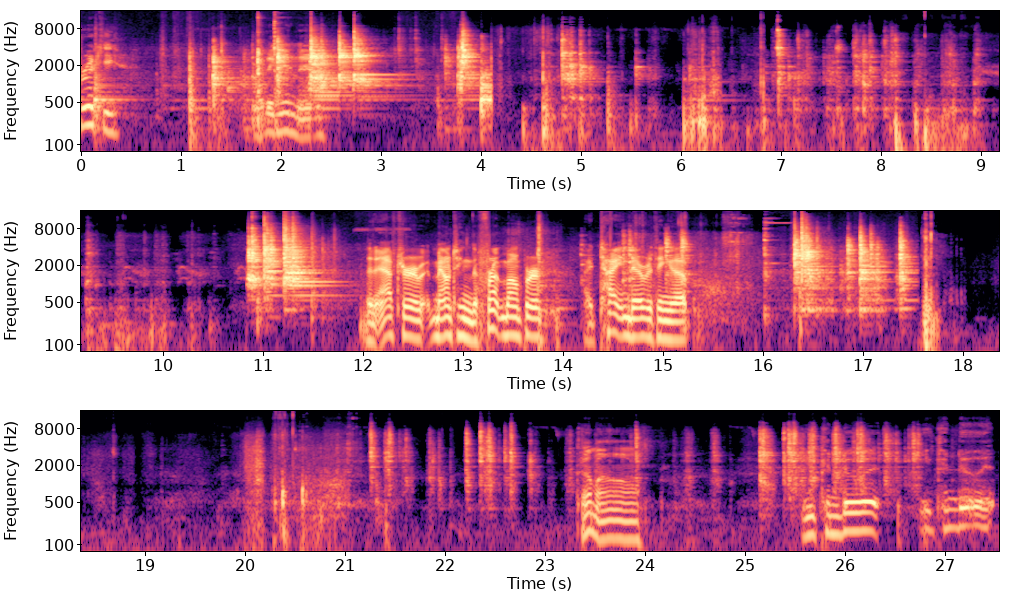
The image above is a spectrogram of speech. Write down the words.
Tricky getting in there. Then after mounting the front bumper, I tightened everything up. Come on. You can do it. You can do it.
